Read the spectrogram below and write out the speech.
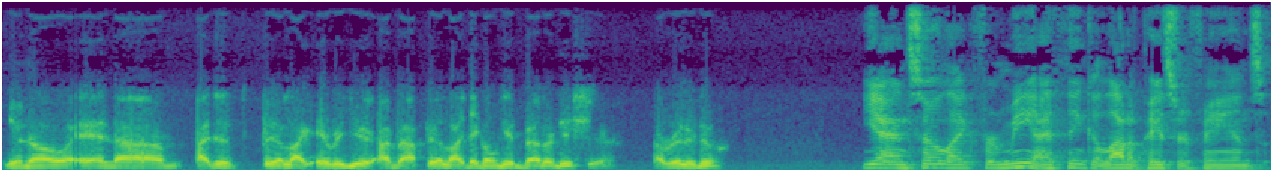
You know, and um, I just feel like every year I, I feel like they're gonna get better this year. I really do. Yeah, and so like for me, I think a lot of Pacer fans,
